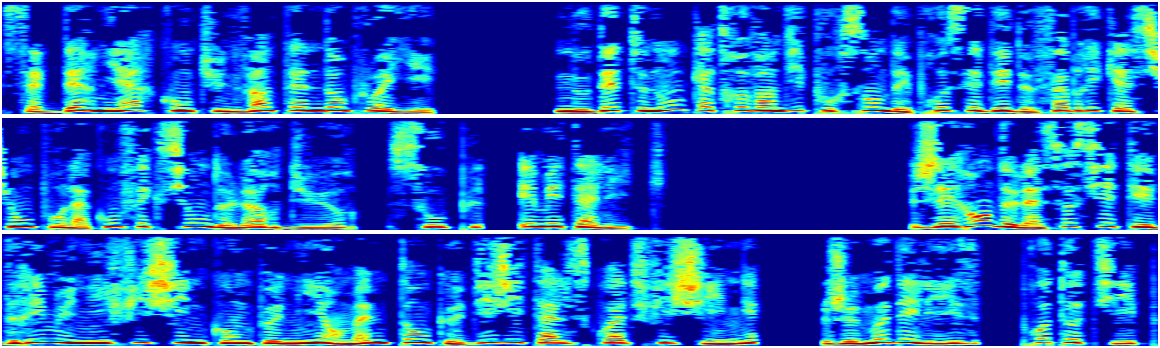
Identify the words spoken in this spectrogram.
Cette dernière compte une vingtaine d'employés. Nous détenons 90% des procédés de fabrication pour la confection de l'heure dure, souple, et métallique. Gérant de la société Dream Uni Fishing Company en même temps que Digital Squad Fishing, je modélise, prototype,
